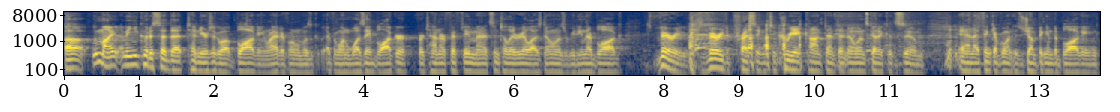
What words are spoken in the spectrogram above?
Uh, we might. I mean, you could have said that 10 years ago about blogging, right? Everyone was, everyone was a blogger for 10 or 15 minutes until they realized no one was reading their blog. It's very, it's very depressing to create content that no one's going to consume. And I think everyone who's jumping into blogging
